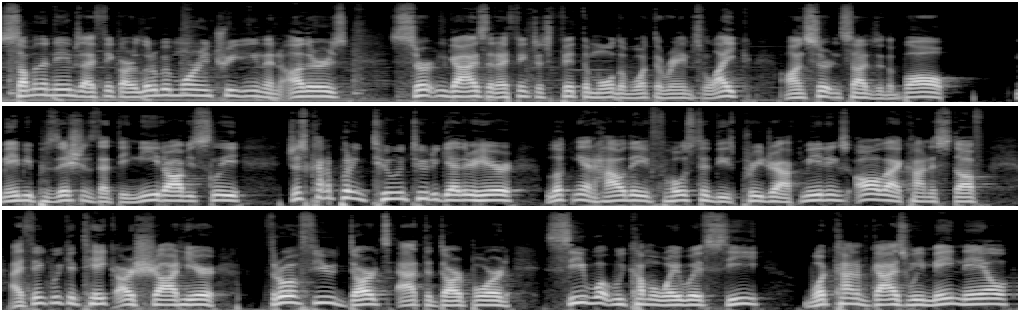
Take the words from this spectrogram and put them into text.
Some of the names I think are a little bit more intriguing than others. Certain guys that I think just fit the mold of what the Rams like on certain sides of the ball maybe positions that they need, obviously. Just kind of putting two and two together here, looking at how they've hosted these pre draft meetings, all that kind of stuff. I think we could take our shot here, throw a few darts at the dartboard, see what we come away with, see what kind of guys we may nail,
